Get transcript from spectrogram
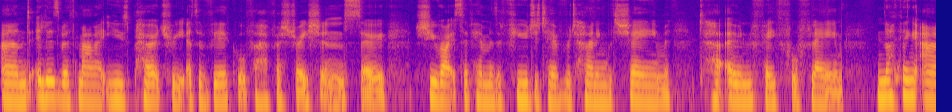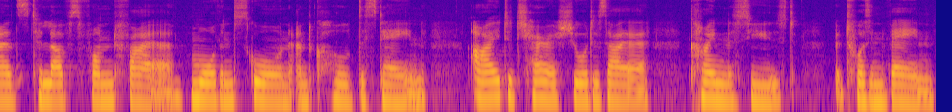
And Elizabeth Malet used poetry as a vehicle for her frustrations. So she writes of him as a fugitive returning with shame to her own faithful flame. Nothing adds to love's fond fire more than scorn and cold disdain. I to cherish your desire, kindness used, but 'twas in vain.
